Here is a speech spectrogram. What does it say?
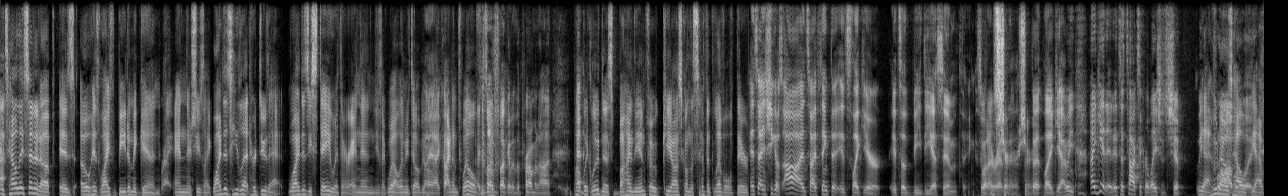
I, it's how they set it up is oh his wife beat him again Right. and then she's like why does he let her do that why does he stay with her and then he's like well let me tell you Oh, yeah, I caught- item 12 I is on fucking in the promenade. public lewdness behind the info kiosk on the seventh level there And so and she goes, ah, and so I think that it's like your it's a BDSM thing, is what I read. Sure, as. sure. But like, yeah, I mean, I get it. It's a toxic relationship. yeah who knows how yeah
